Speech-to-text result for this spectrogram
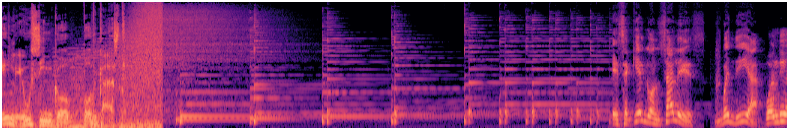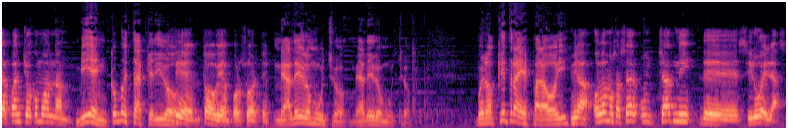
LU5 Podcast. Ezequiel González, buen día. Buen día, Pancho, ¿cómo andan? Bien, ¿cómo estás, querido? Bien, todo bien, por suerte. Me alegro mucho, me alegro mucho. Bueno, ¿qué traes para hoy? Mira, hoy vamos a hacer un chutney de ciruelas.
